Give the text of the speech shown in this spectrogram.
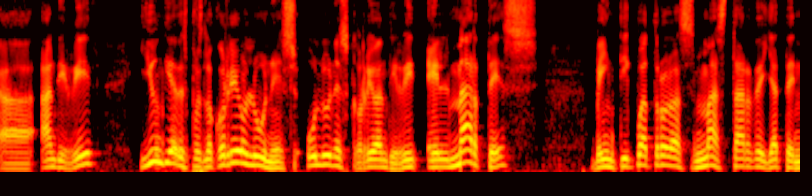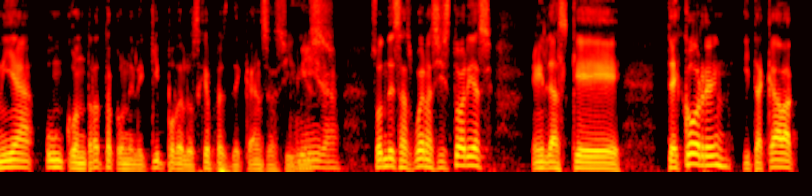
a Andy Reid. Y un día después lo corrió un lunes. Un lunes corrió Andy Reid. El martes 24 horas más tarde ya tenía un contrato con el equipo de los jefes de Kansas City. Mira. Son de esas buenas historias en las que te corren y te acaba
